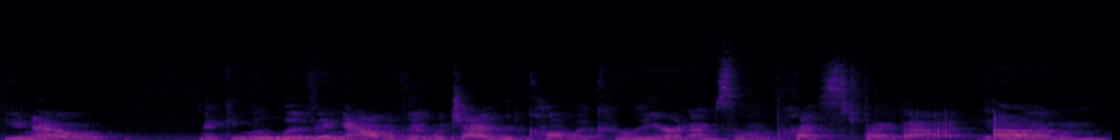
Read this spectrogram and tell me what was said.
you know, making a living out of it, which I would call a career, and I'm so impressed by that. Yeah. Um,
